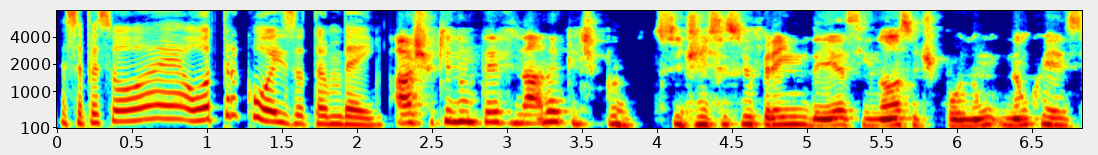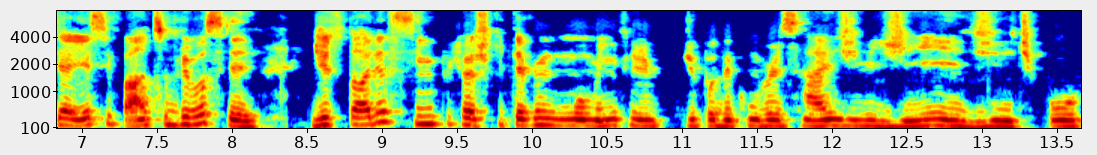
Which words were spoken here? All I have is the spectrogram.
essa pessoa é outra coisa também. Acho que não teve nada que, tipo, se se surpreender, assim, nossa, tipo, não, não conhecia esse fato sobre você. De história, sim, porque eu acho que teve um momento de, de poder conversar, dividir, de, tipo,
